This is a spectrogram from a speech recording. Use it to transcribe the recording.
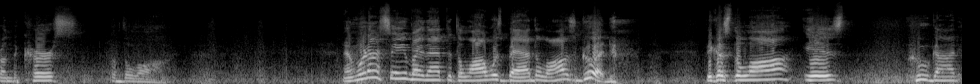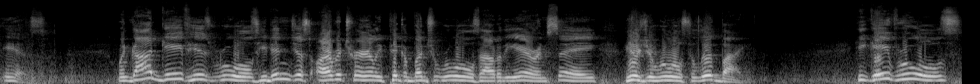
from the curse of the law. And we're not saying by that that the law was bad, the law is good. Because the law is who God is. When God gave his rules, he didn't just arbitrarily pick a bunch of rules out of the air and say, here's your rules to live by. He gave rules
